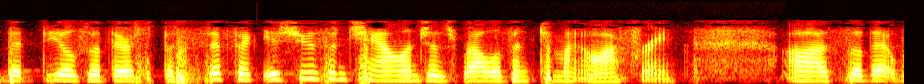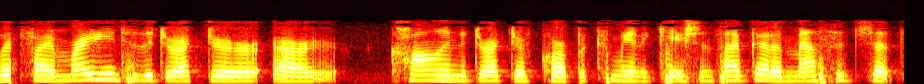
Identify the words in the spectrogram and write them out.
that deals with their specific issues and challenges relevant to my offering. Uh, so that if I'm writing to the director or calling the director of corporate communications, I've got a message that's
